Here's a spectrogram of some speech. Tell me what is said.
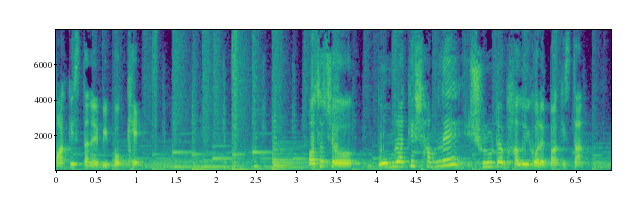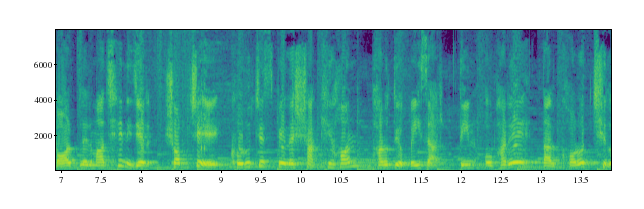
পাকিস্তানের বিপক্ষে। অথচ বুমরাকে সামলে শুরুটা ভালোই করে পাকিস্তান। পাওয়ার প্লের মাঝে নিজের সবচেয়ে খরুচে স্পেলের সাক্ষী হন ভারতীয় পেসার তিন ওভারে তার খরচ ছিল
